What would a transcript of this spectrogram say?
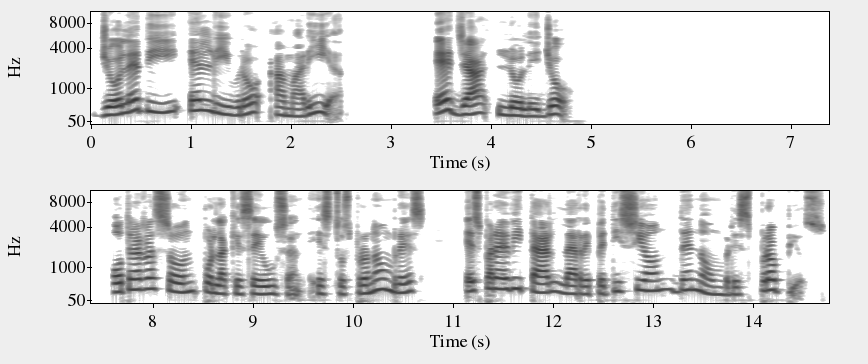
yo le di el libro a María. Ella lo leyó. Otra razón por la que se usan estos pronombres es para evitar la repetición de nombres propios.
